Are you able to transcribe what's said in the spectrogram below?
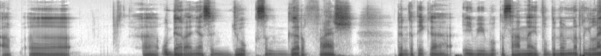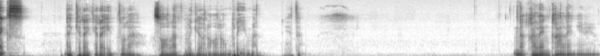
uh, uh, udaranya sejuk, segar, fresh. Dan ketika ibu-ibu ke sana itu benar-benar relax. Nah kira-kira itulah sholat bagi orang-orang beriman itu nggak kaleng-kaleng ibu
